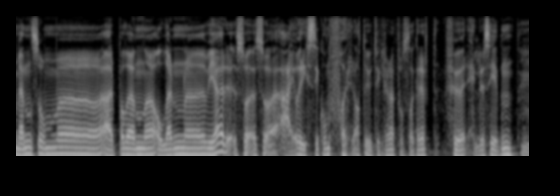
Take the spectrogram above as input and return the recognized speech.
menn som uh, er på den alderen uh, vi er, så, så, er jo risikoen for at det utvikler seg prostatakreft før eller siden, mm.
